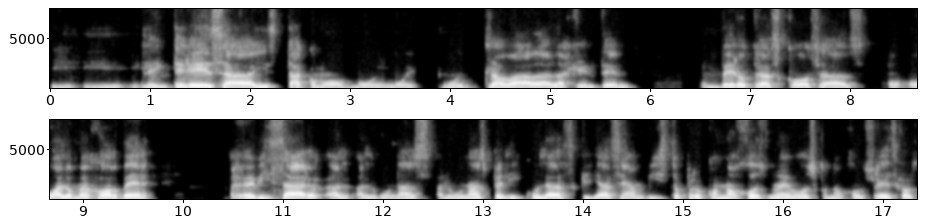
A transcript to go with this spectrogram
y, y, le interesa y está como muy, muy, muy clavada la gente en, en ver otras cosas o, o, a lo mejor ver, revisar al, algunas, algunas películas que ya se han visto pero con ojos nuevos, con ojos frescos.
